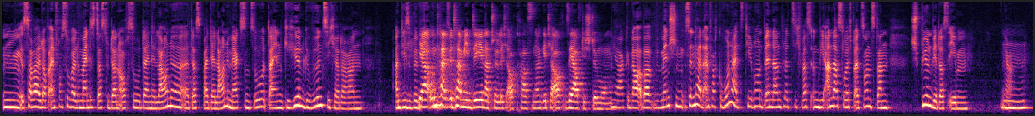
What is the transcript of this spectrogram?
Mm, ist aber halt auch einfach so, weil du meintest, dass du dann auch so deine Laune, äh, das bei der Laune merkst und so, dein Gehirn gewöhnt sich ja daran an diese Bewegung. Ja, und halt Vitamin D natürlich auch krass, ne? Geht ja auch sehr auf die Stimmung. Ja, genau, aber Menschen sind halt einfach Gewohnheitstiere und wenn dann plötzlich was irgendwie anders läuft als sonst, dann spüren wir das eben. Ja. Mhm.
